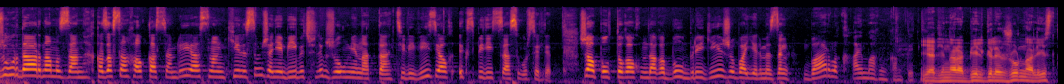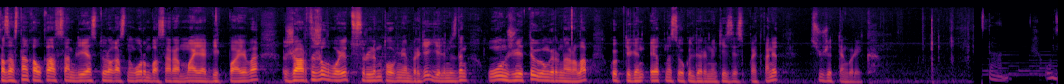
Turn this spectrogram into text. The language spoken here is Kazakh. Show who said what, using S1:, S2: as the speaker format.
S1: Жуырда арнамыздан Қазақстан халқы ассамблеясының келісім және бейбітшілік жолымен атты телевизиялық экспедициясы көрсетіледі. Жалпы ұлттық ауқымдағы бұл бірегей жоба еліміздің барлық аймағын қамтиды.
S2: Иә, Динара белгілі журналист Қазақстан халқы ассамблеясы төрағасының орынбасары Майя Бекбаева жарты жыл бойы түсірілім тобымен бірге еліміздің 17 өңірін аралап, көптеген этнос өкілдерімен кездесіп қайтқан еді. Сюжеттен көрейік.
